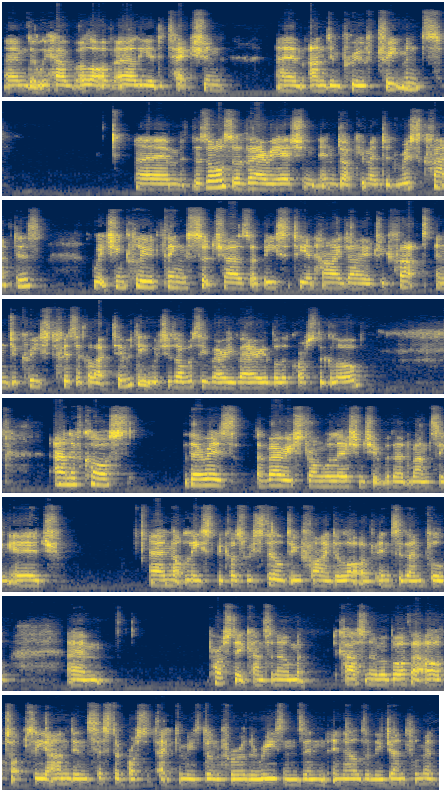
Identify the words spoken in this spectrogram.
um, that we have a lot of earlier detection um, and improved treatments. Um, there's also variation in documented risk factors, which include things such as obesity and high dietary fat and decreased physical activity, which is obviously very variable across the globe. And of course, there is a very strong relationship with advancing age, uh, not least because we still do find a lot of incidental um, prostate carcinoma, carcinoma, both at autopsy and in cystoprostatectomies done for other reasons in, in elderly gentlemen.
